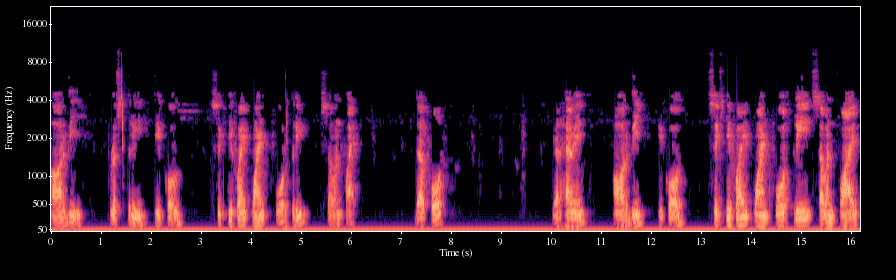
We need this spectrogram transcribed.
RB plus 3 equals 65.4375 therefore we are having RB equal 65.4375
